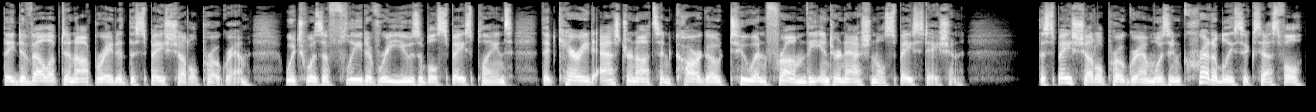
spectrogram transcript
They developed and operated the Space Shuttle program, which was a fleet of reusable spaceplanes that carried astronauts and cargo to and from the International Space Station. The Space Shuttle program was incredibly successful,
